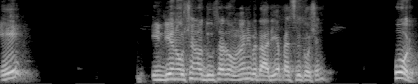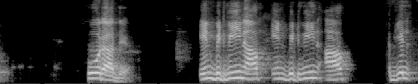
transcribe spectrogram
a Indian ocean और दूसरा तो उन्होंने बता दिया Pacific ocean four four are there in between of in between of अब ये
